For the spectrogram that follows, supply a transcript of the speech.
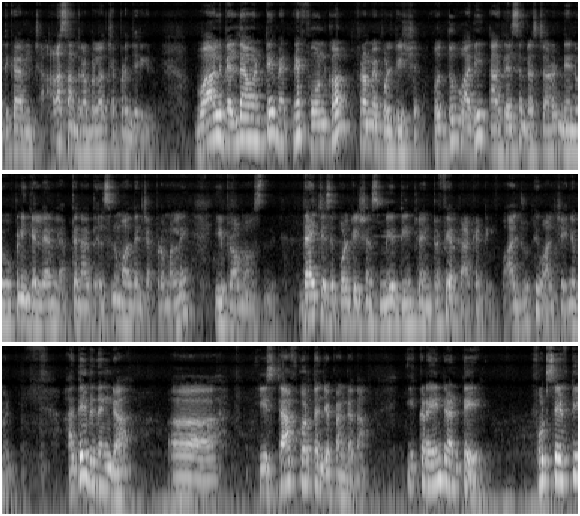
అధికారులు చాలా సందర్భాల్లో చెప్పడం జరిగింది. వాళ్ళు వెళ్దామంటే వెంటనే phone call from a politician వద్దు అది నాకు తెలిసిన రెస్టారెంట్ నేను ఓపెనింగ్కి వెళ్ళాను లేకపోతే నాకు తెలిసిన వాళ్ళదని చెప్పడం వల్లనే ఈ ప్రాబ్లం వస్తుంది. దయచేసి పొలిటీషియన్స్ మీరు దీంట్లో ఇంటర్ఫియర్ కాకండి. వాళ్ళ డ్యూటీ వాళ్ళు చేయనివ్వండి. అదేవిధంగా ఈ స్టాఫ్ కొరత అని చెప్పాం కదా ఇక్కడ ఏంటంటే ఫుడ్ సేఫ్టీ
